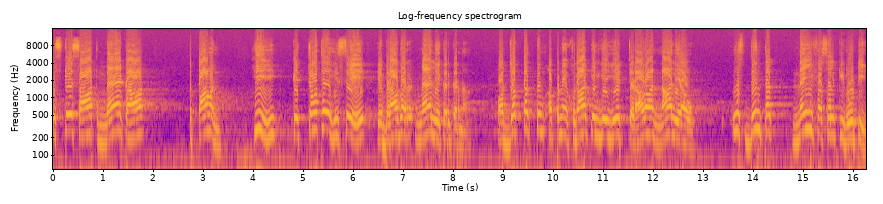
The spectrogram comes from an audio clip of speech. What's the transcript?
اس کے ساتھ میں کا تپاون ہی کے چوتھے حصے کے برابر میں لے کر کرنا۔ اور جب تک تم اپنے خدا کے لیے یہ چڑھاوا نہ لے آؤ، اس دن تک نئی فصل کی روٹی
